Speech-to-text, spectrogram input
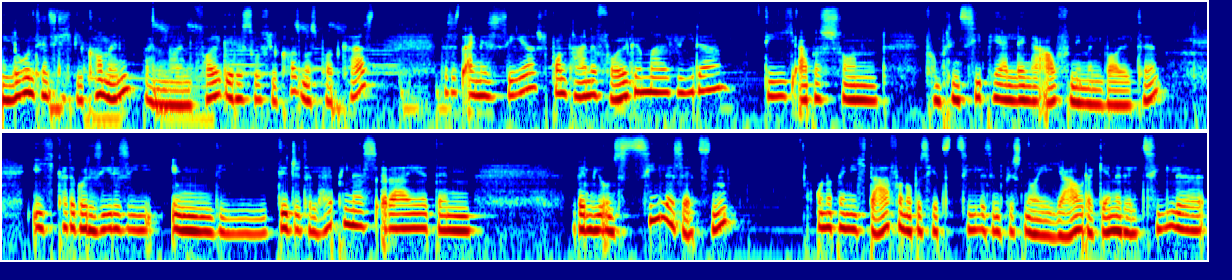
Hallo und herzlich willkommen bei einer neuen Folge des Social Cosmos Podcast. Das ist eine sehr spontane Folge mal wieder, die ich aber schon vom Prinzip her länger aufnehmen wollte. Ich kategorisiere sie in die Digital Happiness Reihe, denn wenn wir uns Ziele setzen, unabhängig davon, ob es jetzt Ziele sind fürs neue Jahr oder generell Ziele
